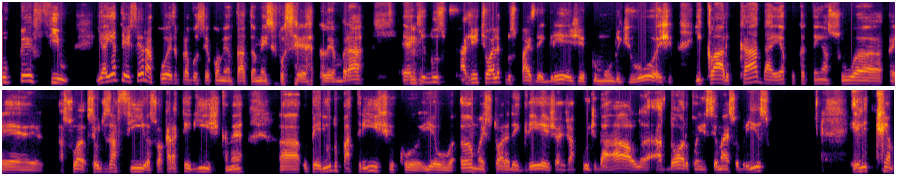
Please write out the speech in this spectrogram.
o perfil. E aí a terceira coisa para você comentar também, se você lembrar, é que nos, a gente olha para os pais da igreja e para o mundo de hoje, e claro, cada época tem a sua, é, a sua seu desafio, a sua característica, né? Ah, o período patrístico, e eu amo a história da igreja, já pude dar aula, adoro conhecer mais sobre isso, ele tinha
